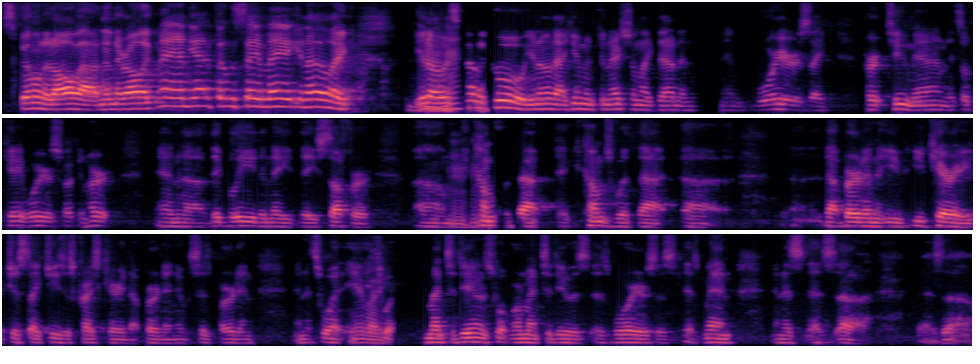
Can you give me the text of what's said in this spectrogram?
spilling it all out, and then they're all like, "Man, yeah, I feel the same, mate." You know, like you know, it's kind of cool, you know, that human connection like that. And and warriors like hurt too, man. It's okay. Warriors fucking hurt, and uh, they bleed and they they suffer. Um, Mhm. It comes with that. It comes with that. Uh, that burden that you you carry, just like Jesus Christ carried that burden. It was His burden, and it's what Yeah, it's what we're meant to do, and it's what we're meant to do as, as warriors, as, as men, and as as uh, as uh,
